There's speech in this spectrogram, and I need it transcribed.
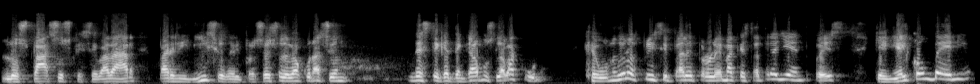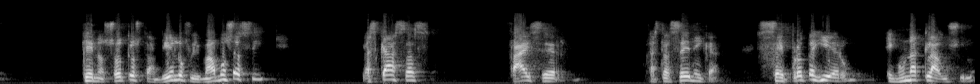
los pasos que se va a dar para el inicio del proceso de vacunación desde que tengamos la vacuna. Que uno de los principales problemas que está trayendo es que en el convenio, que nosotros también lo firmamos así, las casas, Pfizer, AstraZeneca, se protegieron en una cláusula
